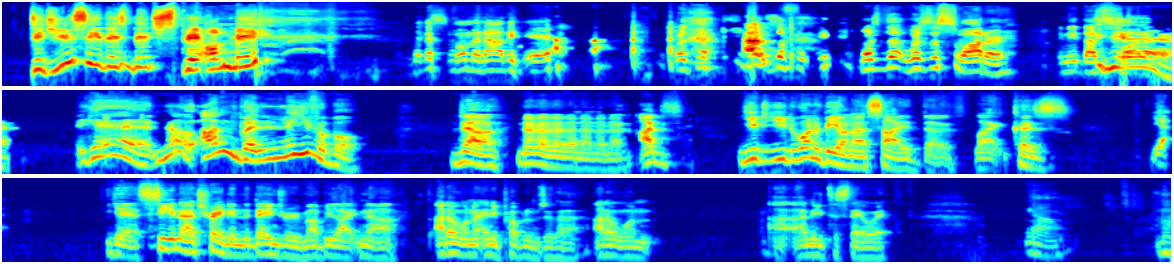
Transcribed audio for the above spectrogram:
Did you see this bitch spit on me? Get this woman out of here. Where's the, where's the, where's the, where's the swatter? We need that swatter. yeah, yeah. No, unbelievable. No, no, no, no, no, no, no, no. I'd you'd you'd want to be on her side though, like because Yeah. yeah. Seeing her train in the danger room, I'd be like, nah, I don't want any problems with her. I don't want. I, I need to stay away. No.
